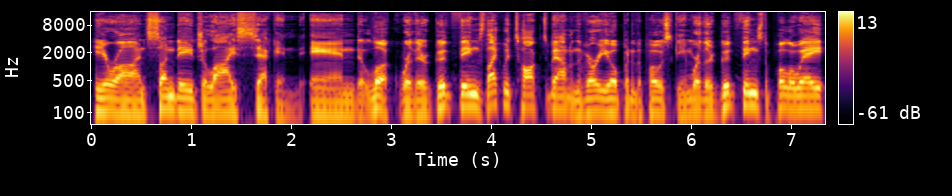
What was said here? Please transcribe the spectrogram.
here on Sunday, July 2nd. And look, were there good things, like we talked about in the very open of the post game, were there good things to pull away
